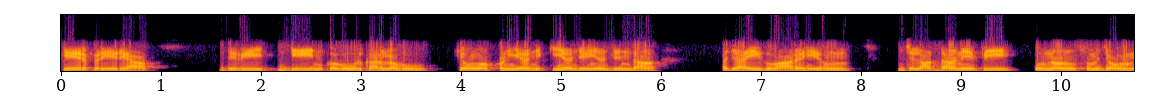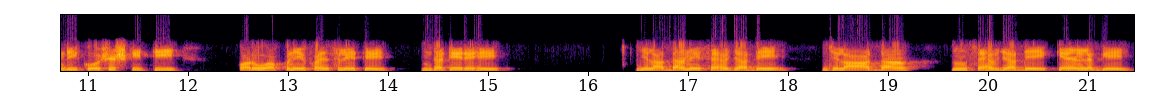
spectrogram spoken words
ਫੇਰ ਪ੍ਰੇਰਿਆ, ਦੇਵੀ, ਦੀਨ ਕਬੂਲ ਕਰ ਲਵੋ। ਕਿਉਂ ਆਪਣੀਆਂ ਨਿੱਕੀਆਂ ਜਿਹੀਆਂ ਜਿੰਦਾਂ ਅਜਾਈ ਗਵਾ ਰਹੇ ਹੋ? ਜਲਾਦਾਂ ਨੇ ਵੀ ਉਹਨਾਂ ਨੂੰ ਸਮਝਾਉਣ ਦੀ ਕੋਸ਼ਿਸ਼ ਕੀਤੀ, ਪਰ ਉਹ ਆਪਣੇ ਫੈਸਲੇ ਤੇ ਡਟੇ ਰਹੇ। ਜਲਾਦਾਂ ਨੇ ਸਹਿਬਜ਼ਾਦੇ ਜਲਾਦਾਂ ਨੂੰ ਸਹਿਬਜ਼ਾਦੇ ਕਹਿਣ ਲੱਗੇ,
